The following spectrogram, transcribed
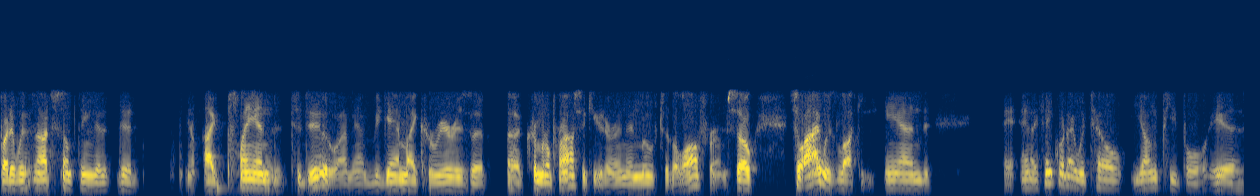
but it was not something that that you know, I planned to do. I mean, I began my career as a, a criminal prosecutor and then moved to the law firm. So so I was lucky, and and I think what I would tell young people is,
